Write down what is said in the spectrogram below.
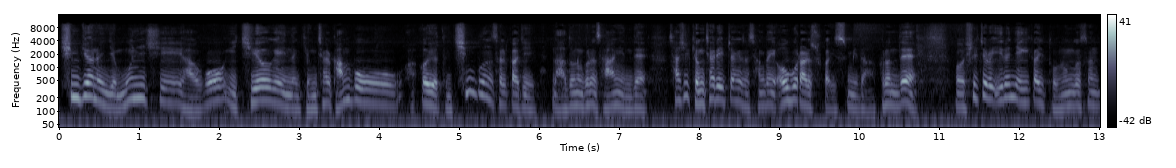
심지어는 이제 문 씨하고 이 지역에 있는 경찰 간부의 어떤 친분설까지 놔두는 그런 상황인데 사실 경찰의 입장에서 상당히 억울할 수가 있습니다. 그런데 어, 실제로 이런 얘기까지 도는 것은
